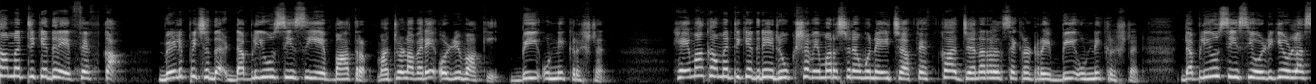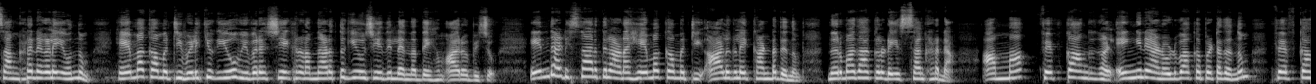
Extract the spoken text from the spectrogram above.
കമ്മിറ്റിക്കെതിരെ ഫെഫ്ക വെളുപ്പിച്ചത് ഡബ്ല്യു സി സി എ മാത്രം. മറ്റുള്ളവരെ ഒഴിവാക്കി. ബി ഉണ്ണികൃഷ്ണൻ. ഹേമ കമ്മിറ്റിക്കെതിരെ രൂക്ഷ വിമർശനം ഉന്നയിച്ച FEFKA general secretary B Unnikrishnan. W C C ഒഴികെയുള്ള സംഘടനകളെയൊന്നും ഹേമ കമ്മിറ്റി വിളിക്കുകയോ വിവരശേഖരണം നടത്തുകയോ ചെയ്തില്ലെന്ന് അദ്ദേഹം ആരോപിച്ചു. എന്തടിസ്ഥാനത്തിലാണ് ഹേമ കമ്മിറ്റി ആളുകളെ കണ്ടതെന്നും നിർമ്മാതാക്കളുടെ സംഘടന അമ്മ ഫെഫ്ക അംഗങ്ങൾ എങ്ങനെയാണ് ഒഴിവാക്കപ്പെട്ടതെന്നും ഫെഫ്ക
